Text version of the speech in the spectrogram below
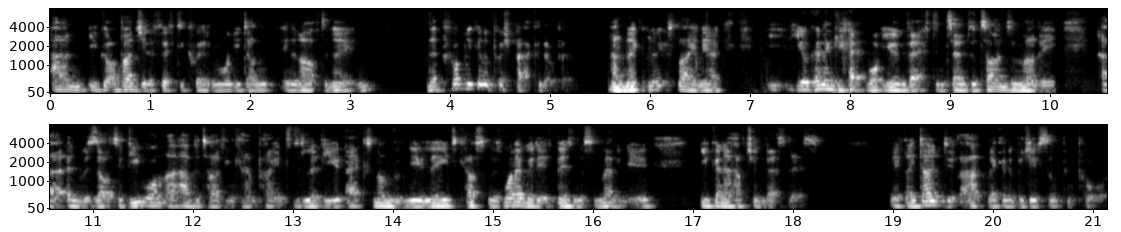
and you've got a budget of 50 quid and we want you done in an afternoon, they're probably going to push back a little bit and they're going to explain, you know, you're going to get what you invest in terms of times and money uh, and results. If you want that advertising campaign to deliver you X number of new leads, customers, whatever it is, business and revenue, you're going to have to invest this. If they don't do that, they're going to produce something poor.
